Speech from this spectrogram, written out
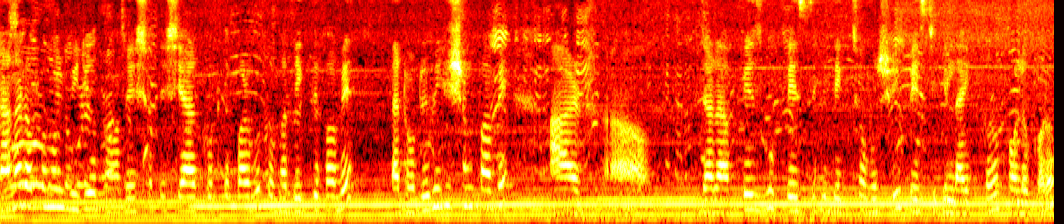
নানা রকমের ভিডিও তোমাদের সাথে শেয়ার করতে পারব, তোমরা দেখতে পাবে, তার নোটিফিকেশন পাবে। আর যারা ফেসবুক পেজ থেকে দেখছ, অবশ্যই পেজটিকে লাইক করো ফলো করো।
